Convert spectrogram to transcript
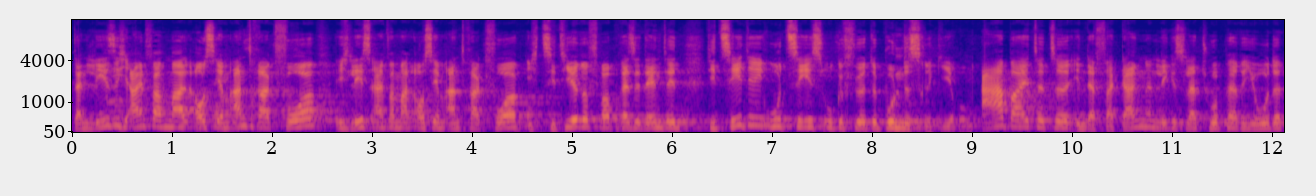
dann lese ich einfach mal aus Ihrem Antrag vor, ich lese einfach mal aus Ihrem Antrag vor, ich zitiere, Frau Präsidentin, die CDU-CSU geführte Bundesregierung arbeitete in der vergangenen Legislaturperiode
